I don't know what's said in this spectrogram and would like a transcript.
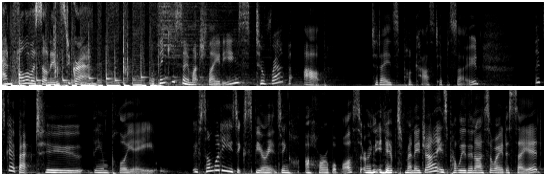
and follow us on Instagram. Well, thank you so much, ladies. To wrap up today's podcast episode, let's go back to the employee. If somebody is experiencing a horrible boss or an inept manager, is probably the nicer way to say it.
